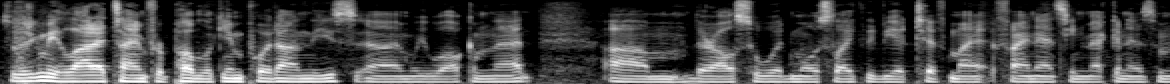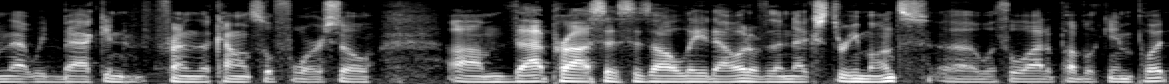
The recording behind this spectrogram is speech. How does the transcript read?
So there's going to be a lot of time for public input on these, uh, and we welcome that. Um, there also would most likely be a TIF mi- financing mechanism that we'd back in front of the council for. So um, that process is all laid out over the next three months uh, with a lot of public input.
